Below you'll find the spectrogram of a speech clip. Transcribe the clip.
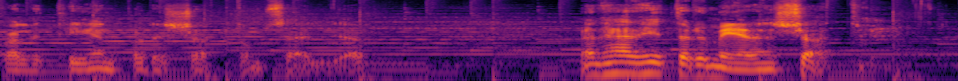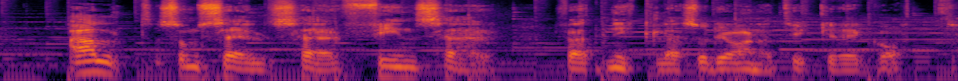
kvaliteten på det kött de säljer. Men här hittar du mer än kött. Allt som säljs här finns här för att Niklas och Diana tycker det är gott.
